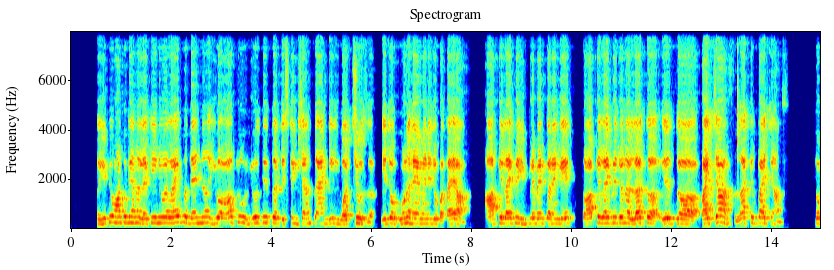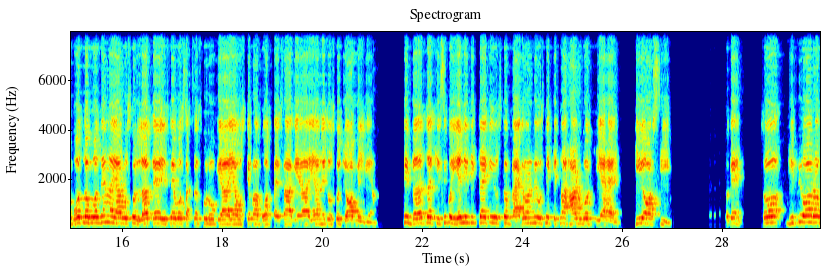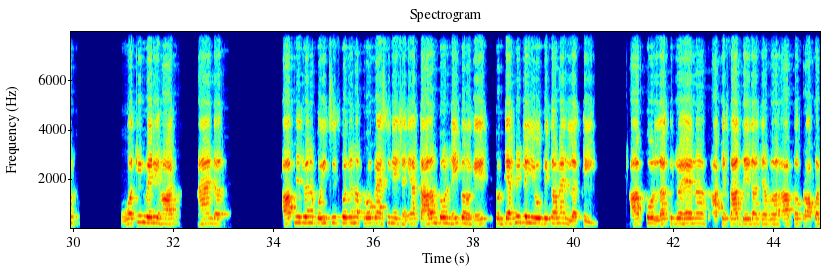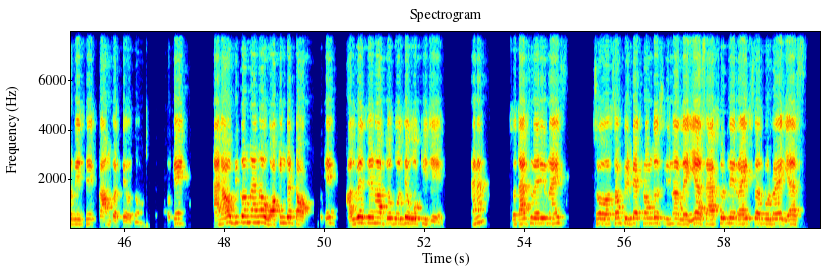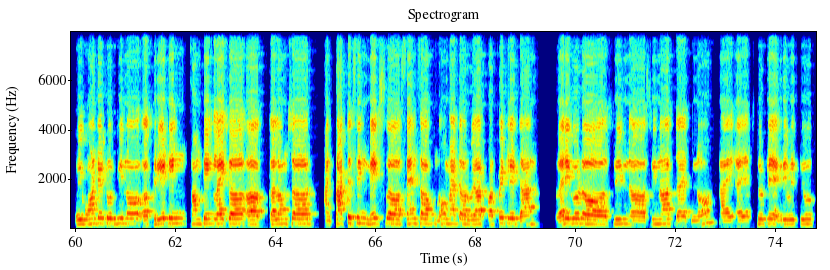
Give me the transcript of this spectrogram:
So if you want to be a lucky in your life, then uh, you have to use these uh, distinctions and these virtues. ये जो गुण है मैंने जो बताया आपके life में implement करेंगे तो आपके लाइफ में जो ना luck is by chance luck is by chance तो बहुत लोग बोलते हैं ना, यार, उसको लक है, इसलिए वो सक्सेसफुल हो गया, या उसके पास बहुत पैसा आ गया, या नहीं तो उसको जॉब मिल गया. फिर किसी को ये नहीं दिखता है कि उसको बैकग्राउंड में उसने कितना हार्ड वर्क किया है ही और see okay so if you are working very hard and आपने जो है ना कोई चीज़ को जो है ना प्रोक्रेस्टिनेशन या टालम टोल नहीं करोगे तो definitely you become an lucky आपको लक जो है ना आपके साथ देगा जब आप प्रॉपर वे से काम करते हो तो okay and how become an walking the talk okay always जो है ना आप जो बोलते हो वो कीजिए, है ना? So that's very nice so some feedback from the yes absolutely right sir बोल रहे हैं। Yes we wanted to be you know uh, creating something like a, a column sir and practicing makes uh, sense of no matter we are perfectly done. Very good uh, Sri, uh, that you know I, I absolutely agree with you.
